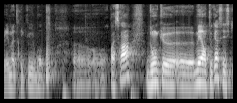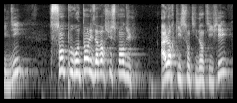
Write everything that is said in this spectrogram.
les matricules, bon, on repassera. Donc, mais en tout cas, c'est ce qu'il dit, sans pour autant les avoir suspendus, alors qu'ils sont identifiés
